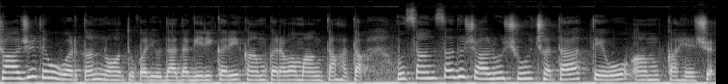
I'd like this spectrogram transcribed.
છાજે તેવું વર્તન નહોતું કર્યું. દાદાગીરી કરી કામ કરાવવા માંગતા હતા. હું સાંસદ ચાલુ છું છતાં તેઓ આમ કહે છે.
